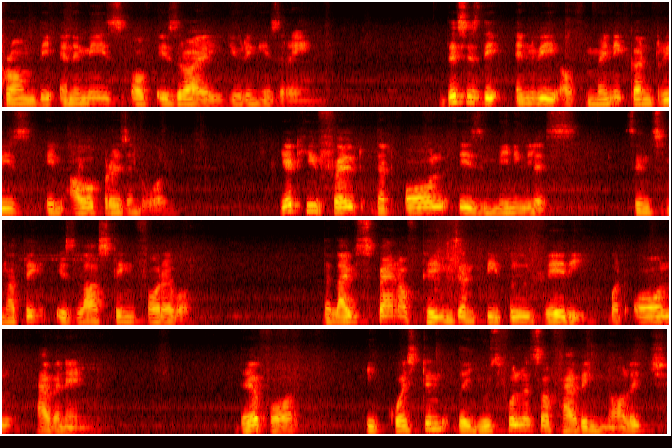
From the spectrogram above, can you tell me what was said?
from the enemies of Israel during his reign. This is the envy of many countries in our present world. Yet he felt that all is meaningless, since nothing is lasting forever. The lifespan of things and people vary, but all have an end. Therefore, he questioned the usefulness of having knowledge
